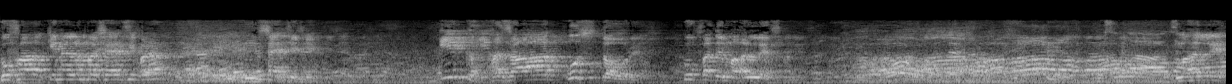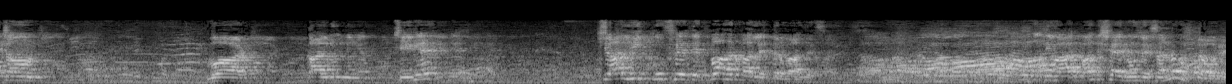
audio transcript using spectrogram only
کوفہ کنا لمبا شہر سی بڑا؟ سینتی جی ایک ہزار اس دور کوفہ دے محلے سن محلے، ٹاؤن، وارڈ، کالونیاں، ٹھیک ہے؟ چالی کوفے دے باہر والے دروازے سن۔ دیوار بند شہر ہوندے سن نا، اس دورے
